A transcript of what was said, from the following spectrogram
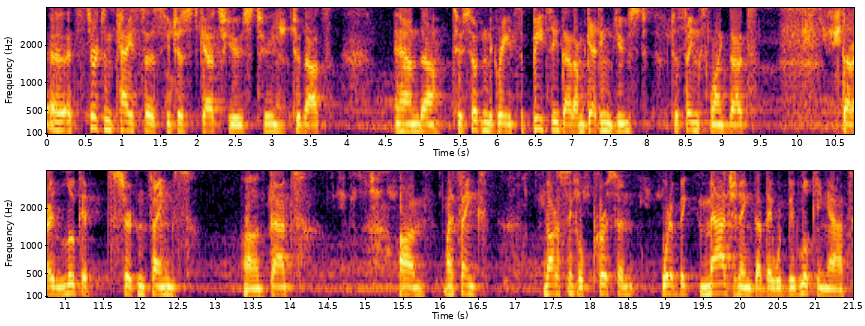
Uh, at certain cases, you just get used to, to that. And uh, to a certain degree, it's a pity that I'm getting used to things like that that I look at certain things uh, that um, I think not a single person would have been imagining that they would be looking at.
